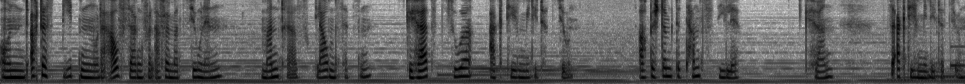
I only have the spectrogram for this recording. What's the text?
Und auch das Beten oder Aufsagen von Affirmationen, Mantras, Glaubenssätzen gehört zur aktiven Meditation. Auch bestimmte Tanzstile gehören zur aktiven Meditation.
